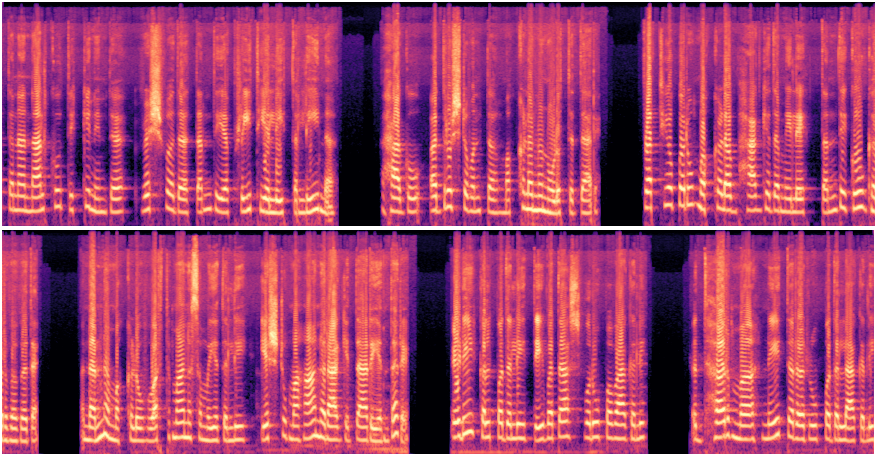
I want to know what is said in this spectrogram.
ತನ್ನ ನಾಲ್ಕು ದಿಕ್ಕಿನಿಂದ ವಿಶ್ವದ ತಂದೆಯ ಪ್ರೀತಿಯಲ್ಲಿ ತಲ್ಲೀನ ಹಾಗೂ ಅದೃಷ್ಟವಂತ ಮಕ್ಕಳನ್ನು ನೋಡುತ್ತಿದ್ದಾರೆ. ಪ್ರತಿಯೊಬ್ಬರೂ ಮಕ್ಕಳ ಭಾಗ್ಯದ ಮೇಲೆ ತಂದೆಗೂ ಗರ್ವವಿದೆ. ನನ್ನ ಮಕ್ಕಳು ವರ್ತಮಾನ ಸಮಯದಲ್ಲಿ ಎಷ್ಟು ಮಹಾನರಾಗಿದ್ದಾರೆ ಎಂದರೆ, ಇಡೀ ಕಲ್ಪದಲ್ಲಿ ದೇವತಾ ಸ್ವರೂಪವಾಗಲಿ, ಧರ್ಮ ನೇತರ ರೂಪದಲ್ಲಾಗಲಿ,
